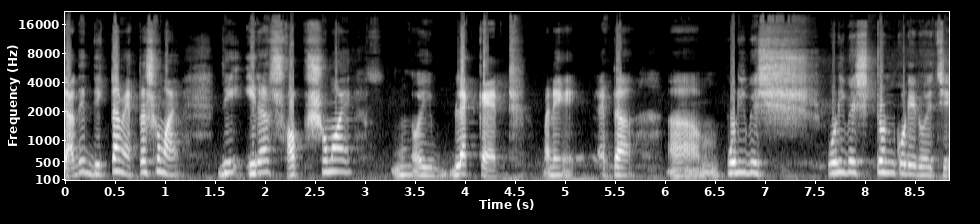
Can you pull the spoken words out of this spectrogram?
যাদের দেখতাম একটা সময় যে এরা সব সময় ওই ব্ল্যাক ক্যাট মানে একটা পরিবেশ, পরিবেষ্টন করে রয়েছে।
